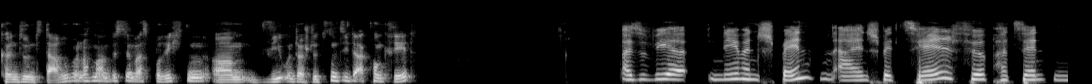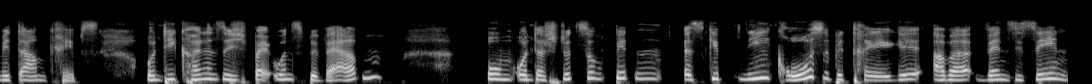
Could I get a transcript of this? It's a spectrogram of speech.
Können Sie uns darüber noch mal ein bisschen was berichten? Ähm, wie unterstützen Sie da konkret? Also wir nehmen Spenden ein, speziell für Patienten mit Darmkrebs. Und die können sich bei uns bewerben um Unterstützung bitten. Es gibt nie große Beträge, aber wenn Sie sehen,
